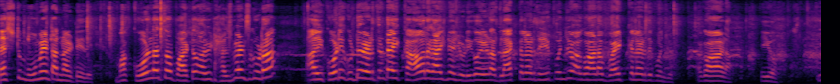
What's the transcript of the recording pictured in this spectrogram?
బెస్ట్ మూమెంట్ అన్నట్టు ఇది. మా కోళ్ళతో పాటు అవి హస్బెండ్స్ కూడా అవి కోడి గుడ్డు పెడుతుంటే అవి కావాలి కాసినాయి చూడు. ఇగో ఈడ బ్లాక్ కలర్ది ఈ పుంజు అగో ఆడ వైట్ కలర్ది పుంజు. అగో ఆడ. ఇగో. ఈ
